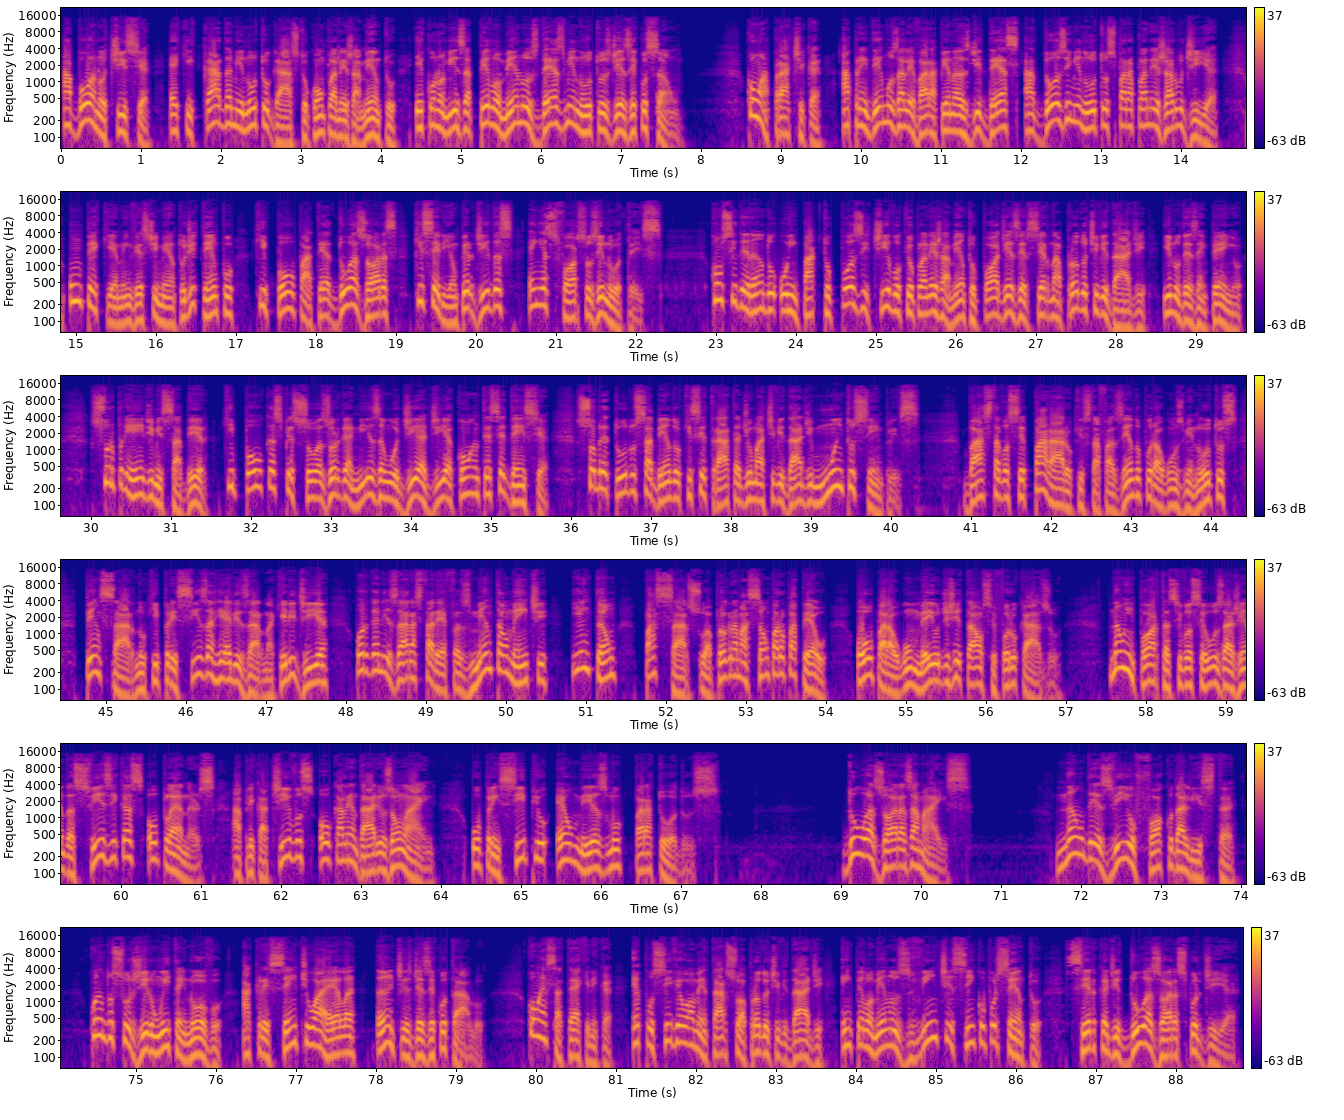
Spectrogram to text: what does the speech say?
A boa notícia é que cada minuto gasto com planejamento economiza pelo menos 10 minutos de execução. Com a prática, aprendemos a levar apenas de 10 a 12 minutos para planejar o dia, um pequeno investimento de tempo que poupa até duas horas que seriam perdidas em esforços inúteis. Considerando o impacto positivo que o planejamento pode exercer na produtividade e no desempenho, surpreende-me saber que poucas pessoas organizam o dia a dia com antecedência, sobretudo sabendo que se trata de uma atividade muito simples. Basta você parar o que está fazendo por alguns minutos, pensar no que precisa realizar naquele dia, organizar as tarefas mentalmente e então passar sua programação para o papel ou para algum meio digital, se for o caso. Não importa se você usa agendas físicas ou planners, aplicativos ou calendários online. O princípio é o mesmo para todos. Duas horas a mais. Não desvie o foco da lista. Quando surgir um item novo, acrescente-o a ela antes de executá-lo. Com essa técnica, é possível aumentar sua produtividade em pelo menos 25%, cerca de duas horas por dia.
